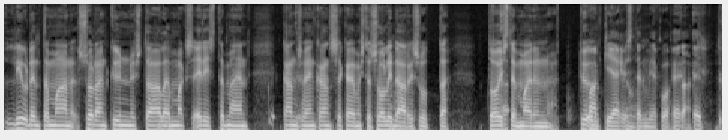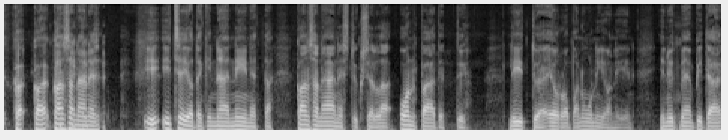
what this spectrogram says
liudentamaan sodan kynnystä alemmaksi, edistämään kansojen kanssakäymistä, solidaarisuutta toisten maiden... Työ... Pankkijärjestelmiä kohtaan. Et, et, ka, ka, kansanääne, itse jotenkin näen niin, että kansanäänestyksellä on päätetty liittyä Euroopan unioniin. Ja nyt meidän pitää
